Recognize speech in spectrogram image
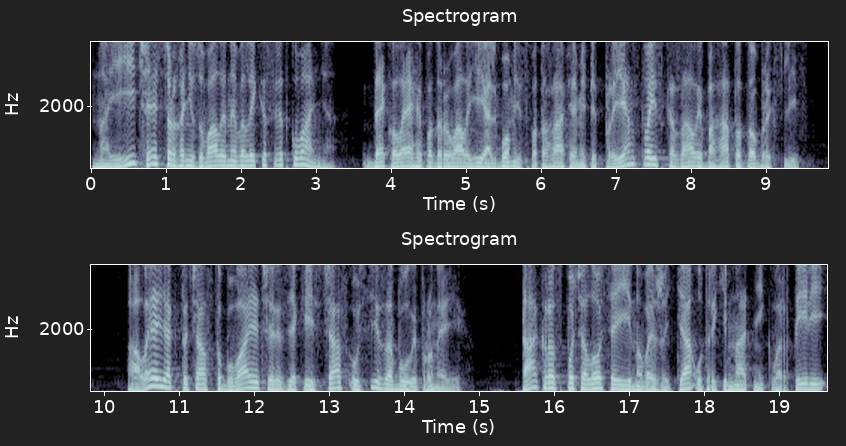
На її честь організували невелике святкування, де колеги подарували їй альбом із фотографіями підприємства і сказали багато добрих слів. Але, як це часто буває, через якийсь час усі забули про неї. Так розпочалося її нове життя у трикімнатній квартирі,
